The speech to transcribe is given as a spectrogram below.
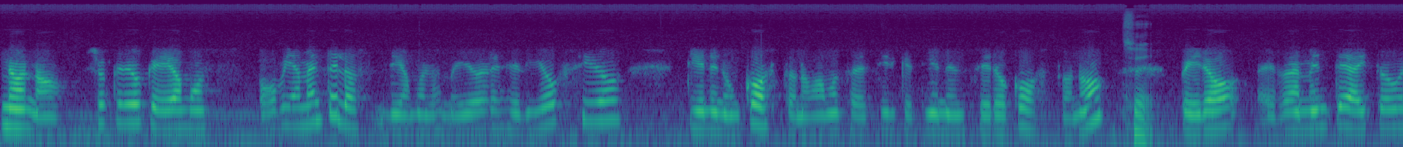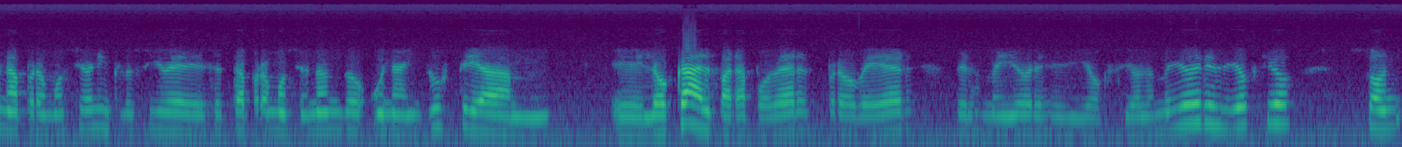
No, no, yo creo que digamos, obviamente los, digamos, los medidores de dióxido tienen un costo, no vamos a decir que tienen cero costo, ¿no? Sí. Pero eh, realmente hay toda una promoción, inclusive se está promocionando una industria mm, eh, local para poder proveer de los medidores de dióxido. Los medidores de dióxido son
